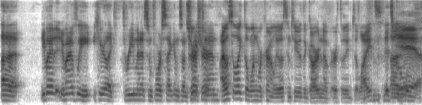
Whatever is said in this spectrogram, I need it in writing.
Uh, you mind? You mind if we hear like three minutes and four seconds on Sure, track sure. ten? I also like the one we're currently listening to, "The Garden of Earthly Delights." It's Uh, cool. Yeah.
